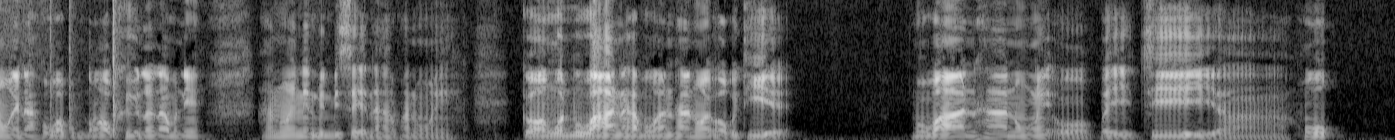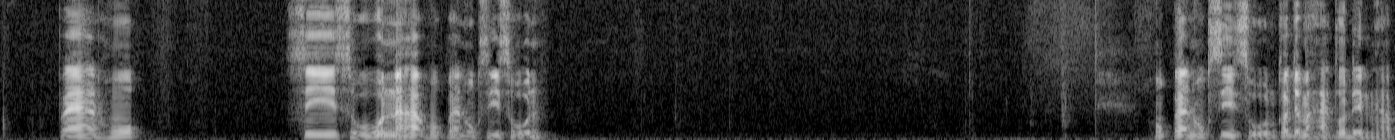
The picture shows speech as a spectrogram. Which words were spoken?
นอยนะ เพราะว่าผมต้องเอาคืนแล้วนะวันนี้ฮานอยเน้นเป็นพิเศษนะครับฮานอย ก็งวดเมื่อวานนะครับ เมื่อวานฮานอยออกไปที่ เมื่อวานฮานอยออกไปที่หกแปดหกสี่ศูนย์นะครับหกแปดหกสี่ศูนย์ หกแปดหกสี่ศูนย์ก็จะมาหาตัวเด่นครับ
